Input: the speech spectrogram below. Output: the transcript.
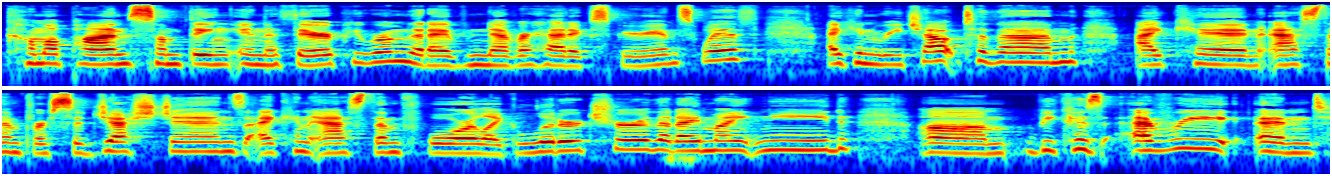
come upon something in the therapy room that I've never had experience with, I can reach out to them. I can ask them for suggestions. I can ask them for like literature that I might need. Um, because every, and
